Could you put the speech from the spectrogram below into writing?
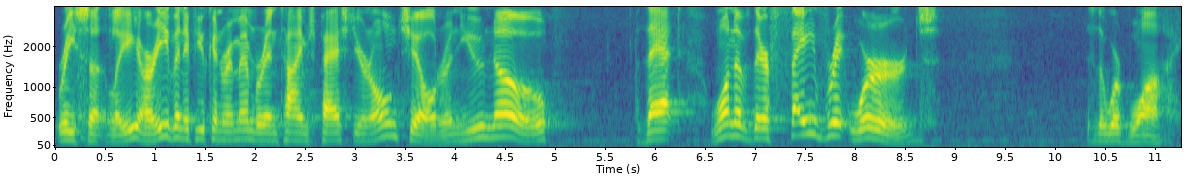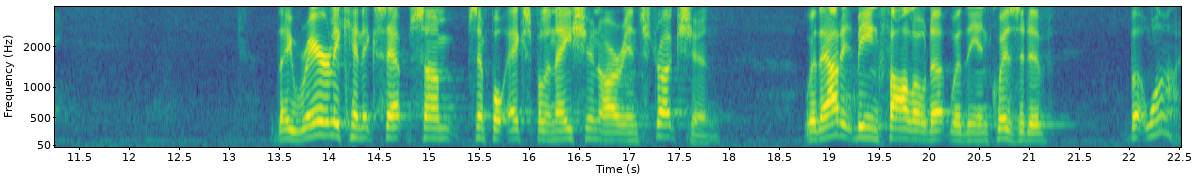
recently, or even if you can remember in times past your own children, you know that one of their favorite words is the word why. They rarely can accept some simple explanation or instruction without it being followed up with the inquisitive, but why?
